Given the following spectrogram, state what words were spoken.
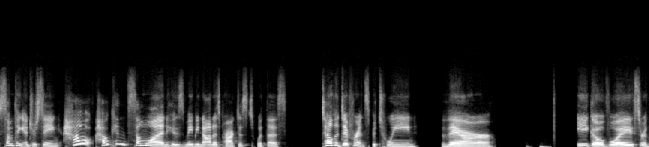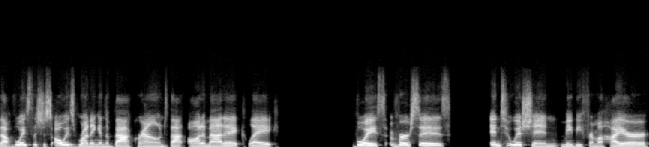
something interesting. How how can someone who's maybe not as practiced with this tell the difference between their ego voice or that voice that's just always running in the background, that automatic like voice versus intuition maybe from a higher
